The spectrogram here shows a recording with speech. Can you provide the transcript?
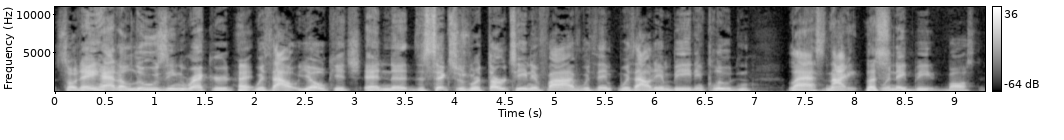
so they had a losing record Hey. without Jokic, and the, the Sixers were thirteen and five with him, without Embiid, including last night Let's- when they beat Boston.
